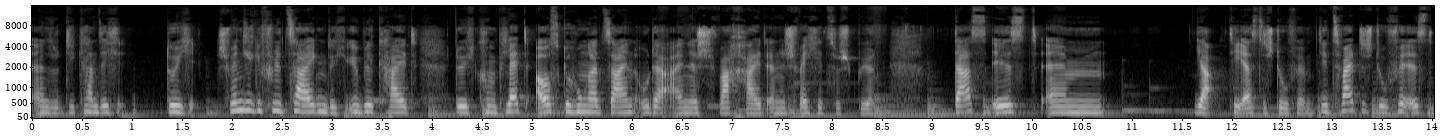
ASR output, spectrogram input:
also die kann sich durch Schwindelgefühl zeigen, durch Übelkeit, durch komplett ausgehungert sein oder eine Schwachheit, eine Schwäche zu spüren. Das ist ähm, ja die erste Stufe. Die zweite Stufe ist,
